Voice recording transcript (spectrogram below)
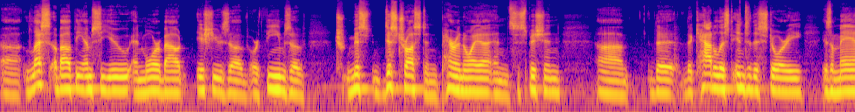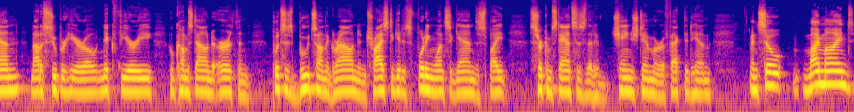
uh, less about the MCU and more about issues of or themes of tr- mis- distrust and paranoia and suspicion. Um the the catalyst into this story is a man, not a superhero, Nick Fury, who comes down to earth and puts his boots on the ground and tries to get his footing once again, despite circumstances that have changed him or affected him. And so, my mind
